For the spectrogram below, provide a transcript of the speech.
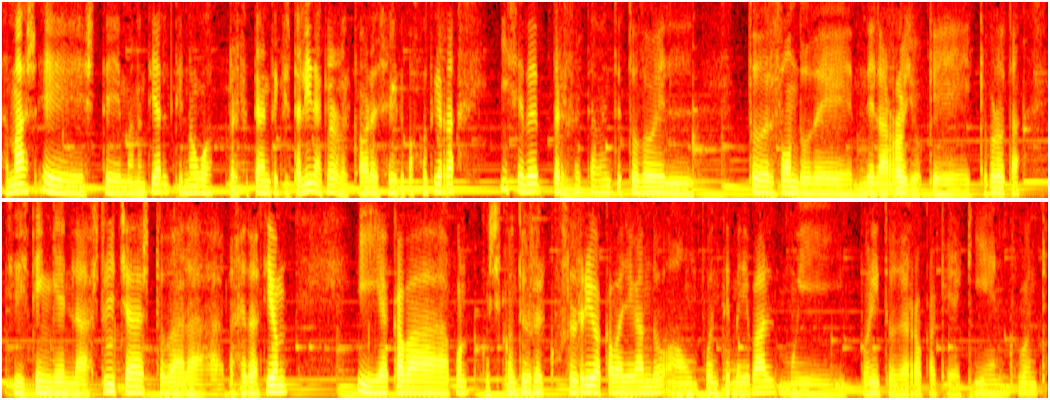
Además, este manantial tiene agua perfectamente cristalina, claro, que acaba de salir bajo tierra y se ve perfectamente todo el, todo el fondo del arroyo que, que brota. Se distinguen las truchas, toda la vegetación y acaba, bueno, pues si continúas el curso del río, acaba llegando a un puente medieval muy bonito de roca que hay aquí en Ruente.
